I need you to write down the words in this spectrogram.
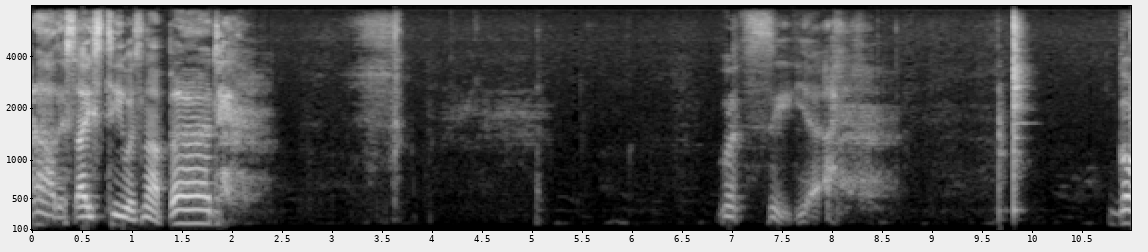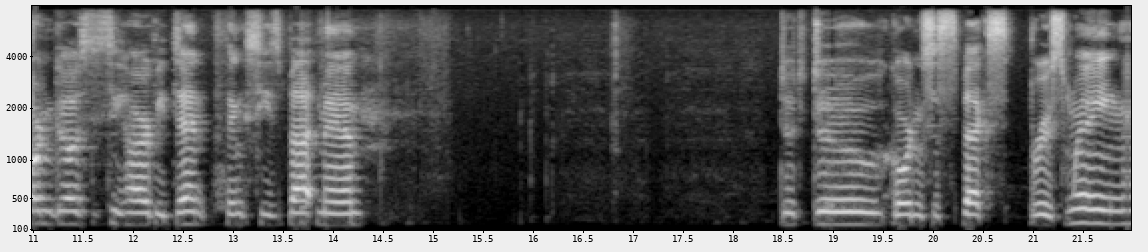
Oh, this iced tea was not bad. Let's see, yeah. Gordon goes to see Harvey Dent, thinks he's Batman. Do do. Gordon suspects Bruce Wayne.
